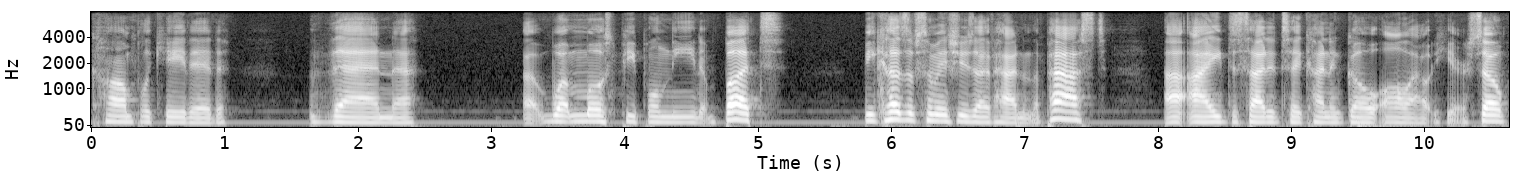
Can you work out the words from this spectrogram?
complicated than uh, what most people need. But because of some issues I've had in the past, uh, I decided to kind of go all out here. So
